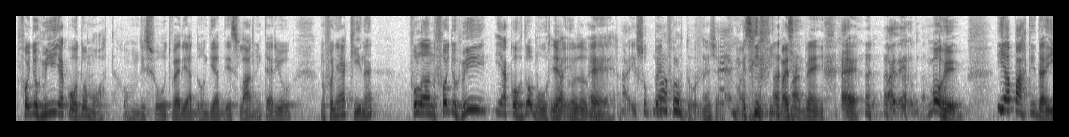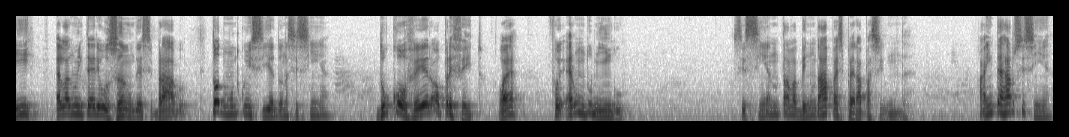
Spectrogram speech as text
foi dormir e acordou morta, como disse o outro vereador um dia desse lá no interior, não foi nem aqui, né? Fulano foi dormir e acordou morto. E acordou aí, morto. É, aí suponho Não acordou, né, gente? É, mas enfim, mas, Mas bem. é, mas, é, morreu. E a partir daí, ela no interiorzão desse brabo, todo mundo conhecia a dona Cicinha, do coveiro ao prefeito. Olha, foi, era um domingo. Cicinha não estava bem, não dava para esperar para segunda. Aí enterraram Cicinha.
